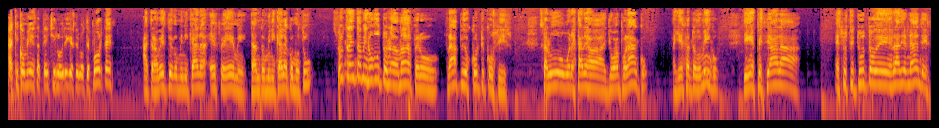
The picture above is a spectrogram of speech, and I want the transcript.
Aquí comienza Tenchi Rodríguez en los deportes a través de Dominicana FM, tan dominicana como tú. Son 30 minutos nada más, pero rápidos, cortos y concisos. Saludos, buenas tardes a Joan Polanco, allá en Santo Domingo, y en especial a el sustituto de Radio Hernández,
